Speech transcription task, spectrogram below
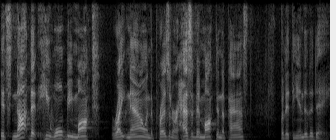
it's not that He won't be mocked right now in the present or hasn't been mocked in the past, but at the end of the day,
